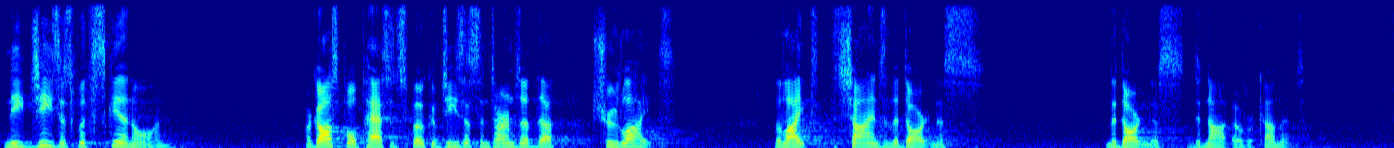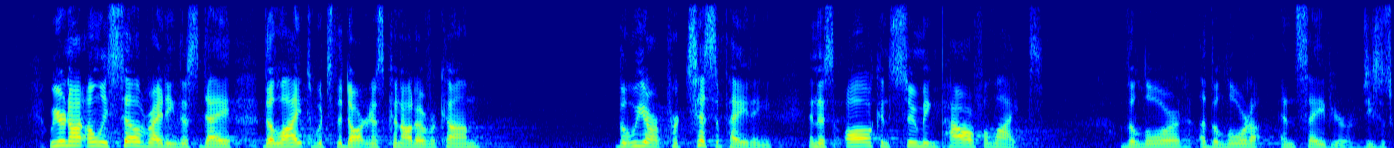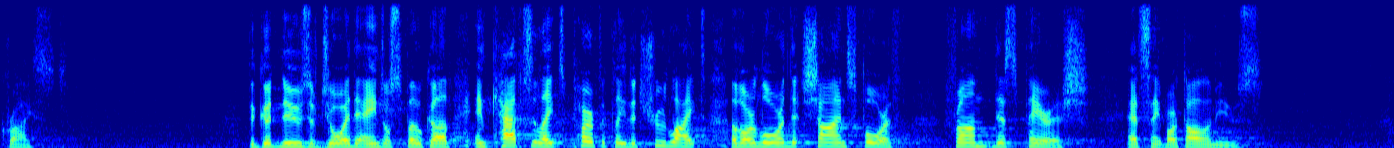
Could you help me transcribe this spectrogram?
need Jesus with skin on. Our gospel passage spoke of Jesus in terms of the true light the light that shines in the darkness, and the darkness did not overcome it. We are not only celebrating this day, the light which the darkness cannot overcome, but we are participating in this all consuming, powerful light of the Lord, of the Lord and Savior, Jesus Christ. The good news of joy the angel spoke of encapsulates perfectly the true light of our Lord that shines forth from this parish at St. Bartholomew's.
